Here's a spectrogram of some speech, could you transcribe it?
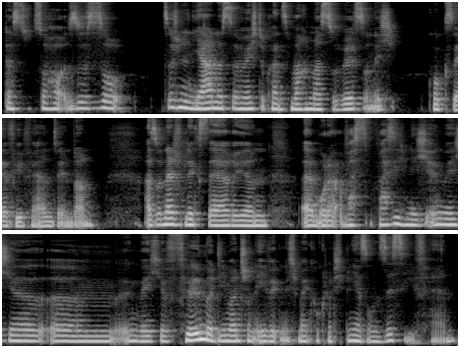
dass du zu Hause, es ist so, zwischen den Jahren ist für mich, du kannst machen, was du willst und ich gucke sehr viel Fernsehen dann. Also Netflix-Serien ähm, oder was weiß ich nicht, irgendwelche, ähm, irgendwelche Filme, die man schon ewig nicht mehr guckt. Ich bin ja so ein Sissy-Fan.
